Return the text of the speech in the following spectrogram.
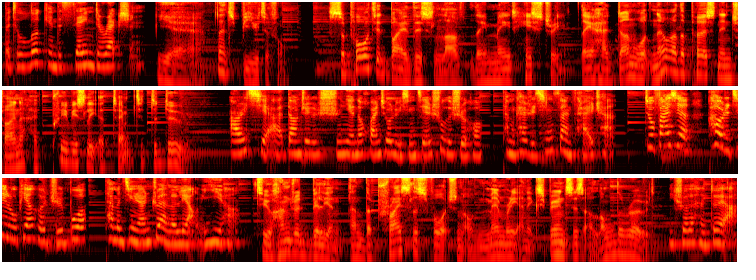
but to look in the same direction. Yeah, that's beautiful. Supported by this love, they made history. They had done what no other person in China had previously attempted to do. 而且啊，当这个十年的环球旅行结束的时候，他们开始清算财产，就发现靠着纪录片和直播，他们竟然赚了两亿哈。200 billion and the priceless fortune of memory and experiences along the road. 你说的很对啊，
